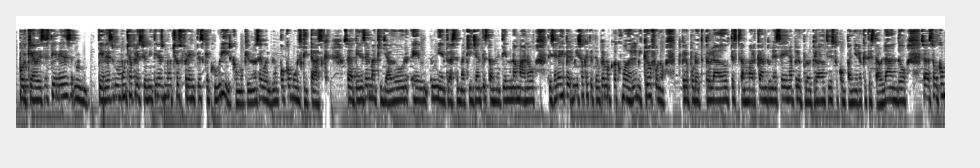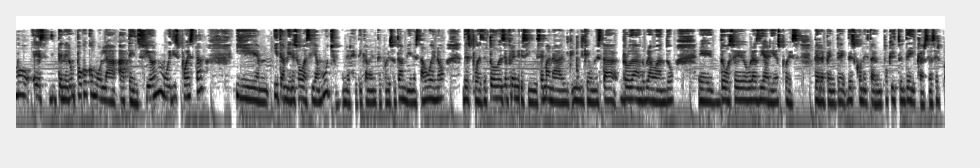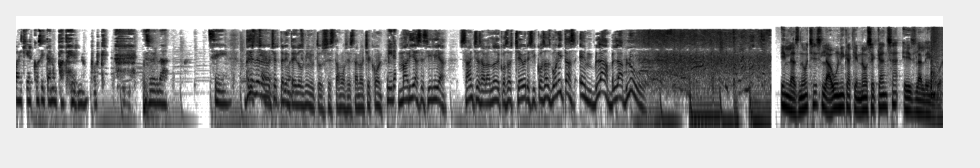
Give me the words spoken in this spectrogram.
porque a veces tienes, mm, tienes mucha presión y tienes muchos frentes que cubrir, como que uno se vuelve un poco multitask. O sea, tienes el maquillador, eh, mientras te maquillan te están metiendo una mano, te dicen, hay permiso que te tengo que acomodar el micrófono, pero por otro lado te están marcando una escena, pero por otro lado tienes tu compañero que te está hablando. O sea, son como, es tener un poco como la atención muy dispuesta y, em, y también eso vacía mucho energéticamente por eso también está bueno, después de todo ese frenesí semanal en el que uno está rodando, grabando 12 eh, horas diarias, pues de repente desconectar un poquito y dedicarse a hacer cualquier cosita en un papel, ¿no? Porque es verdad. Sí. 10 de la noche, 32 minutos. Estamos esta noche con María Cecilia Sánchez hablando de cosas chéveres y cosas bonitas en Bla Bla Blue. En las noches la única que no se cansa es la lengua.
